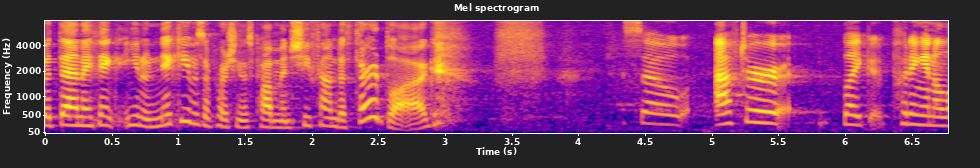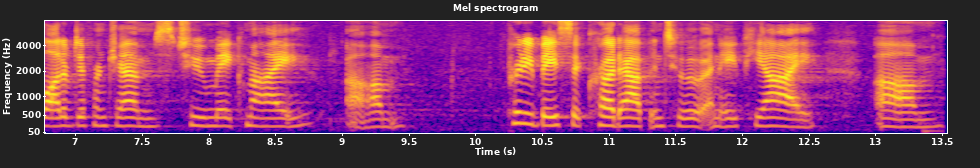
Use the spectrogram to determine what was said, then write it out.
but then I think, you know, Nikki was approaching this problem, and she found a third blog. So after like putting in a lot of different gems to make my um, pretty basic CRUD app into an API, um,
